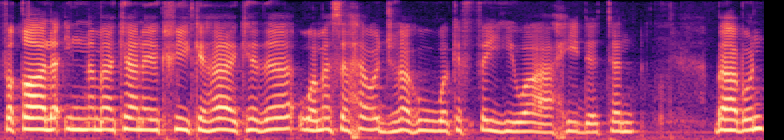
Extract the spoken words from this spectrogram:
فقال إنما كان يكفيك هكذا ومسح وجهه وكفيه واحدة. باب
